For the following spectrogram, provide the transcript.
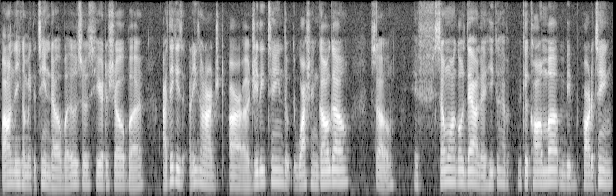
But I don't think he's gonna make the team though. But it was just here to show. But I think he's I think he's on our our uh, G League team, the, the Washington Go Go. So if someone goes down there, he could have we could call him up and be part of the team.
